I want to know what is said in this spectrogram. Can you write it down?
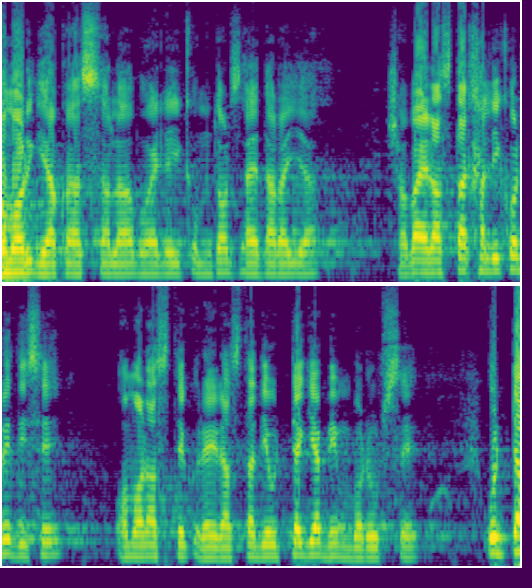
অমর গিয়া কয়, আসসালাম আলাইকুম, দরজায় দাঁড়াইয়া সবাই রাস্তা খালি করে দিছে। অমর আস্তে করে এই রাস্তা দিয়ে উঠটা গিয়া বিম্বর উঠছে। উঠটা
